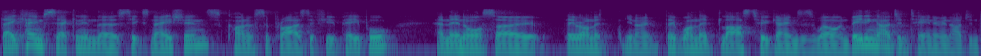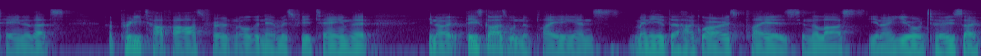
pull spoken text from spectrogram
they came second in the Six Nations, kind of surprised a few people, and then also they're on a you know they've won their last two games as well, and beating Argentina in Argentina that's a pretty tough ask for a Northern Hemisphere team that you know, these guys wouldn't have played against many of the Jaguares players in the last, you know, year or two. So,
